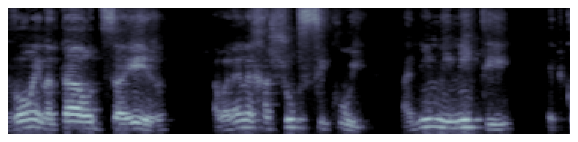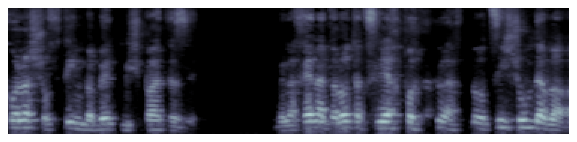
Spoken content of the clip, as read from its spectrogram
דבורין, אתה עוד צעיר, אבל אין לך שום סיכוי. אני מיניתי את כל השופטים בבית משפט הזה, ולכן אתה לא תצליח פה להוציא שום דבר.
